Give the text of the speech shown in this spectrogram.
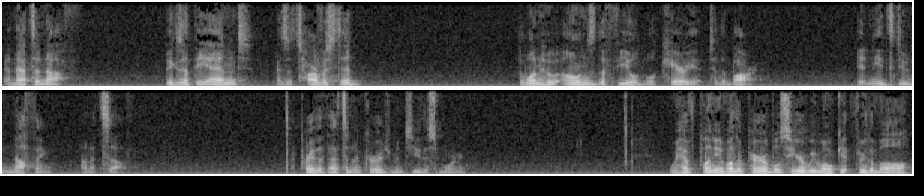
and that's enough. Because at the end, as it's harvested, the one who owns the field will carry it to the barn. It needs to do nothing on itself. I pray that that's an encouragement to you this morning. We have plenty of other parables here. We won't get through them all.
